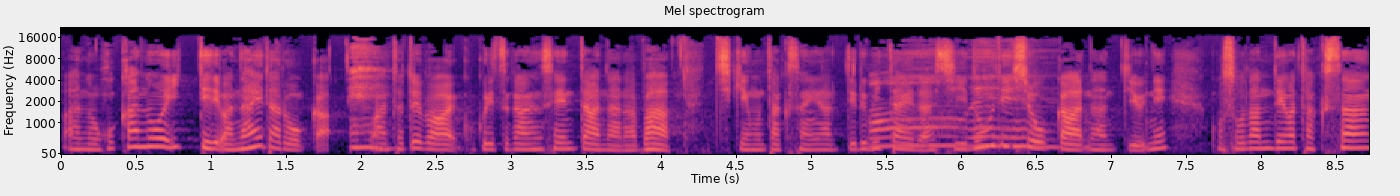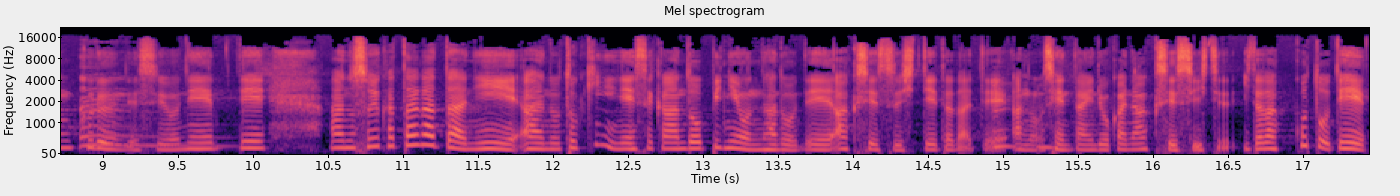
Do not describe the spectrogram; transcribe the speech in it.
あの他の一手ではないだろうか、えー、まあ、例えば国立がんセンターならば治験をたくさんやってるみたいだしどうでしょうか？なんていうねご相談電話たくさん来るんですよね。うん、であのそういう方々にあの時にねセカンドオピニオンなどでアクセスしていただいて、うん、あの先端医療科にアクセスしていただくことでやっ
